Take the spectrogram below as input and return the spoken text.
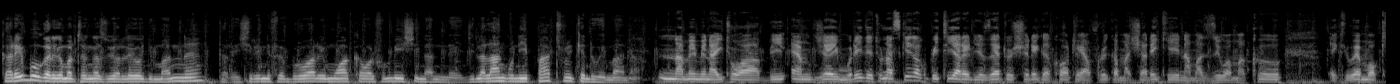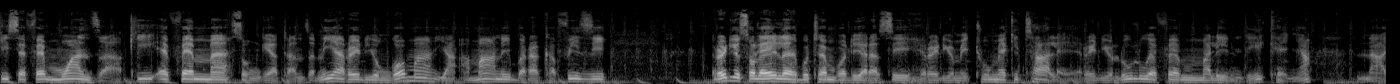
Karibu katika matangazo ya leo Jumanne, tarehe 20 Februari mwaka wa 2024. Jina langu ni Patrick Nduimana na mimi naitwa BMJ Muridhi. Tunasikika kupitia redio zetu shirika kote Afrika Mashariki na Maziwa Makuu, ikiwemo Kiss FM Mwanza, KFM Songea Tanzania, Redio Ngoma ya Amani, Baraka Fizi, Redio Soleil Butembo DRC, Redio Mitume Kitale, Redio Lulu FM Malindi Kenya na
